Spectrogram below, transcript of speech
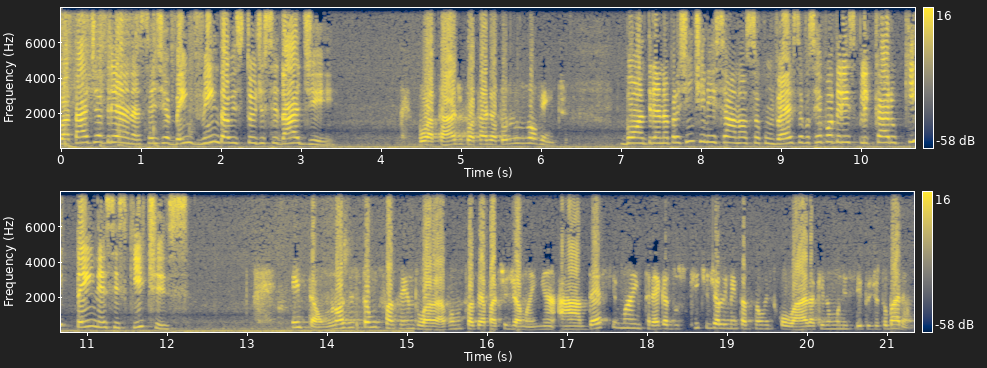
Boa tarde, Adriana. Seja bem-vinda ao Estúdio Cidade. Boa tarde, boa tarde a todos os ouvintes. Bom, Adriana, para a gente iniciar a nossa conversa, você poderia explicar o que tem nesses kits? Então, nós estamos fazendo, a, vamos fazer a partir de amanhã, a décima entrega dos kits de alimentação escolar aqui no município de Tubarão.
